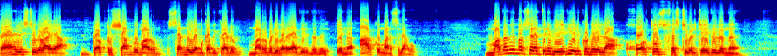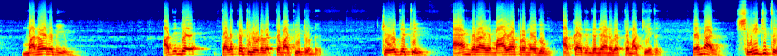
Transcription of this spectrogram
പാനലിസ്റ്റുകളായ ഡോക്ടർ ശ്യാംകുമാറും സണ്ണി എം കവിക്കാടും മറുപടി പറയാതിരുന്നത് എന്ന് ആർക്കും മനസ്സിലാവും. മതവിമർശനത്തിന് വേദിയൊരുക്കുകയല്ല ഹോർത്തോസ് ഫെസ്റ്റിവൽ ചെയ്തതെന്ന് മനോരമയും അതിന്റെ തലക്കെട്ടിലൂടെ വ്യക്തമാക്കിയിട്ടുണ്ട്. ചോദ്യത്തിൽ ആങ്കറായ മായാ പ്രമോദും അക്കാര്യം തന്നെയാണ് വ്യക്തമാക്കിയത്. എന്നാൽ ശ്രീജിത്ത്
